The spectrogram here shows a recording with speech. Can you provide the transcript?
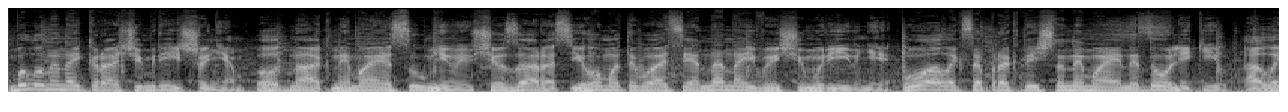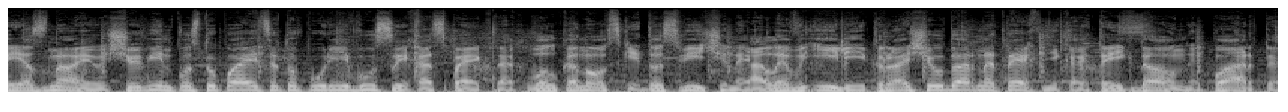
було не найкращим рішенням. Однак немає сумнівів, що зараз його мотивація на найвищому рівні. У Алекса практично немає недоліків, але я знаю, що він поступається Топурії в усіх аспектах. Волкановський досвідчений, але в Ілії краща ударна техніка, тейкдауни, партер.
